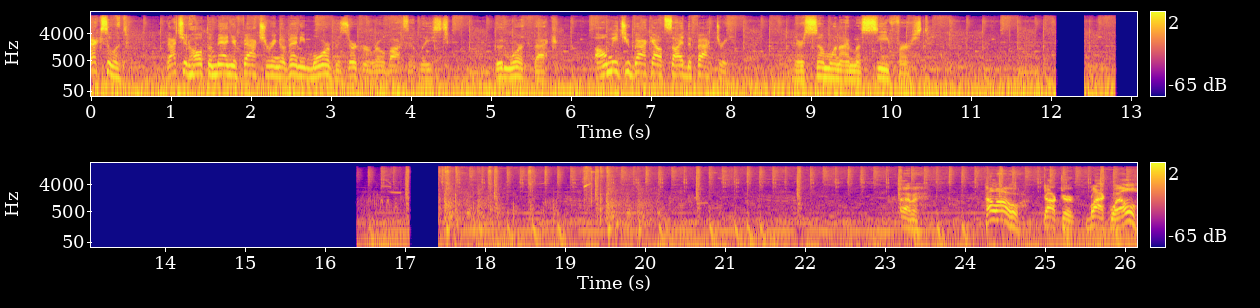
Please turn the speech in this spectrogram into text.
Excellent. That should halt the manufacturing of any more Berserker robots, at least. Good work, Beck. I'll meet you back outside the factory. There's someone I must see first. Um, hello, Dr. Blackwell.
